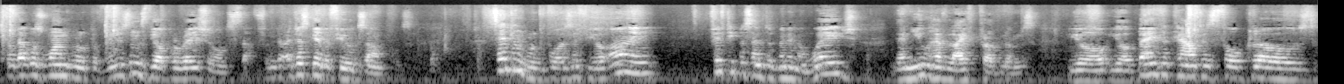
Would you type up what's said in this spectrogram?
So that was one group of reasons, the operational stuff. And I just gave a few examples. Second group was if you're earning 50% of minimum wage, then you have life problems. Your, your bank account is foreclosed,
